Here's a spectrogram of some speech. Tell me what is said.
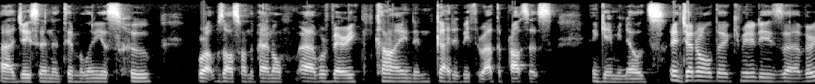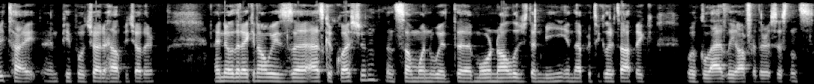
uh, Jason and Tim Melinius, who were, was also on the panel, uh, were very kind and guided me throughout the process and gave me notes. In general, the community is uh, very tight and people try to help each other. I know that I can always uh, ask a question, and someone with uh, more knowledge than me in that particular topic will gladly offer their assistance.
